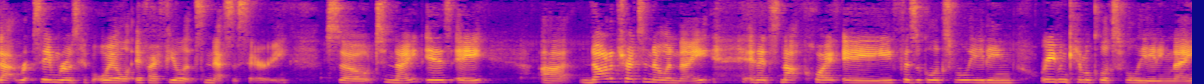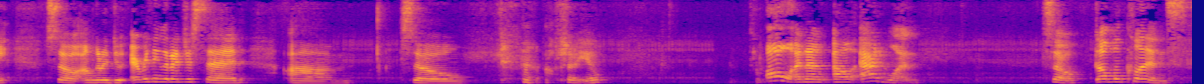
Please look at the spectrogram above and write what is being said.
that same rosehip oil if I feel it's necessary. So tonight is a uh, not a tretinoin night, and it's not quite a physical exfoliating or even chemical exfoliating night. So I'm gonna do everything that I just said. Um, so I'll show you. Oh, and I, I'll add one. So, double cleanse.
